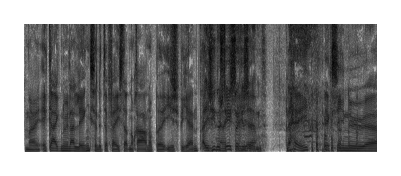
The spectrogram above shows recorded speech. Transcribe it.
Nee, ik kijk nu naar links en de tv staat nog aan op eh ESPN. En je ziet nog En steeds dat gezin. Nee, ik zie nu eh,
